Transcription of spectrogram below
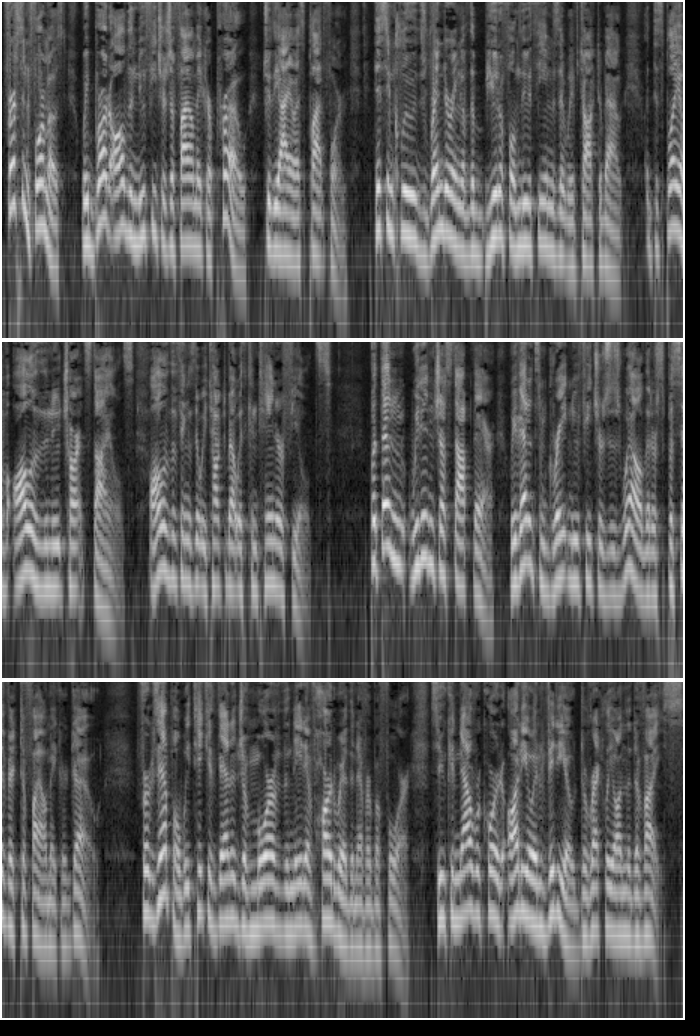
First and foremost, we brought all the new features of FileMaker Pro to the iOS platform. This includes rendering of the beautiful new themes that we've talked about, a display of all of the new chart styles, all of the things that we talked about with container fields. But then we didn't just stop there. We've added some great new features as well that are specific to FileMaker Go. For example, we take advantage of more of the native hardware than ever before, so you can now record audio and video directly on the device.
